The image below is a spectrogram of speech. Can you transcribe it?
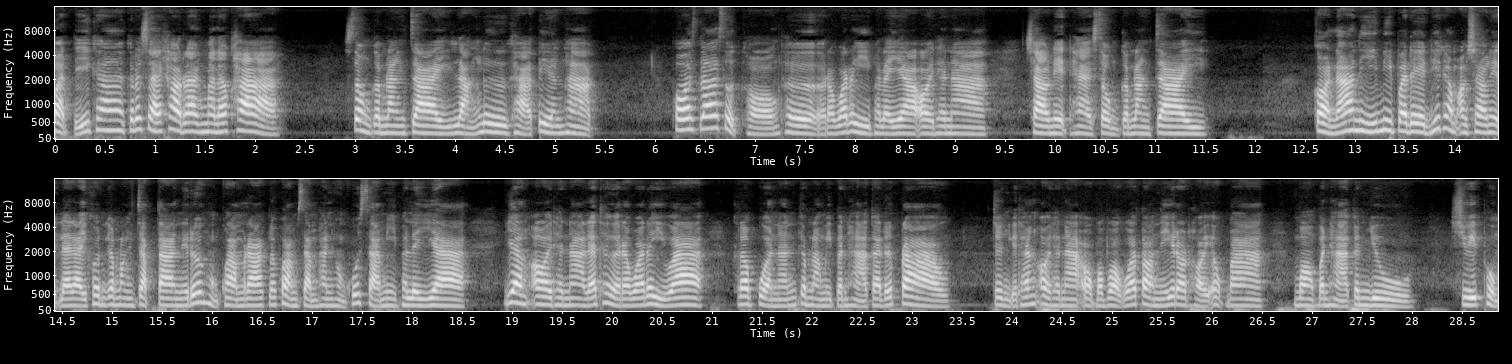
วัสดีค่ะ กระแสข่าวแรงมาแล้วค่ะ ส่งกำลังใจหลังลือขาเตียงหัก โพสต์ล่าสุดของเธอรวรีภรรยาออยธนา ชาวเน็ตแห่ส่งกำลังใจ ก่อนหน้านี้มีประเด็นที่ทำเอาชาวเน็ตหลาย ๆ คนกำลังจับตาในเรื่องของความรักและความสัมพันธ์ของคู่สามีภรรยา อย่างออยธนาและเธอรวรีว่า ครอบครัวนั้นกำลังมีปัญหากันหรือเปล่า จนกระทั่งออยธนาออกมาบอกว่าตอนนี้เราถอยออกมามองปัญหากันอยู่ ชีวิตผม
